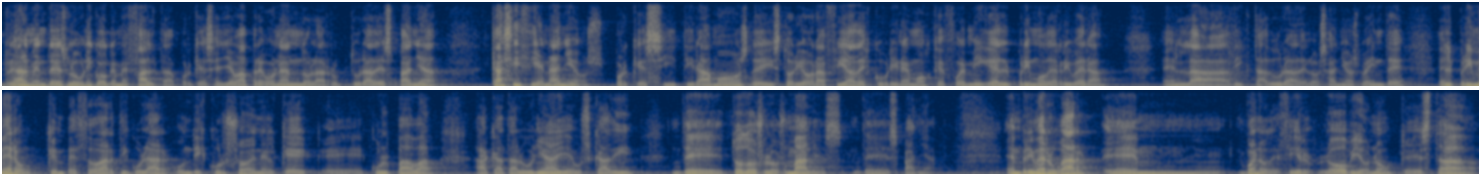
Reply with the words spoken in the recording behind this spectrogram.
Realmente es lo único que me falta, porque se lleva pregonando la ruptura de España casi 100 años, porque si tiramos de historiografía descubriremos que fue Miguel Primo de Rivera, en la dictadura de los años 20, el primero que empezó a articular un discurso en el que eh, culpaba a Cataluña y Euskadi de todos los males de España. En primer lugar, em, bueno, decir lo obvio, ¿no? Que esta,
